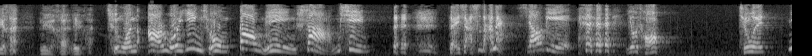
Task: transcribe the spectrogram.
厉害，厉害，厉害！请问二位英雄高明上姓？在下是大难，小弟有同，请问你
